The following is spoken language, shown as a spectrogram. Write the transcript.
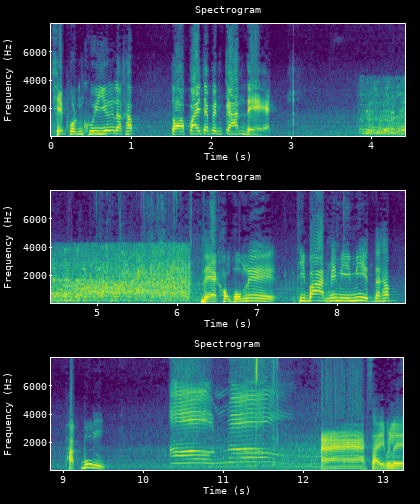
เชฟผลคุยเยอะแล้วครับ ต่อไปจะเป็นการแดก แดกของผมนี่ที่บ้านไม่มีมีดนะครับ ผักบุ้ง Oh no! อ่าใส่ไปเลย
